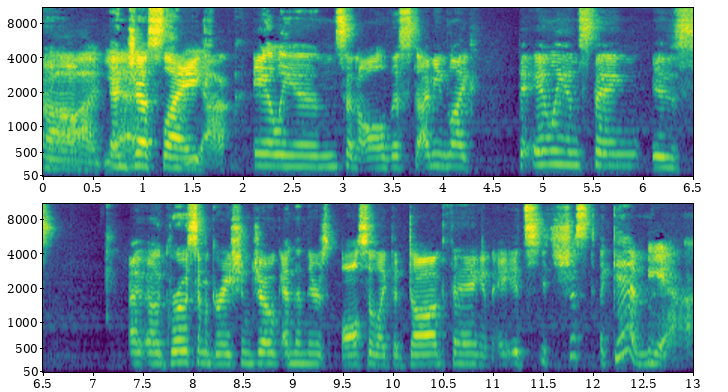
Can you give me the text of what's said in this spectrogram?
Um, God, and just like Yuck. aliens and all this stuff. I mean, like the aliens thing is a, a gross immigration joke, and then there's also like the dog thing, and it's it's just again Yeah.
